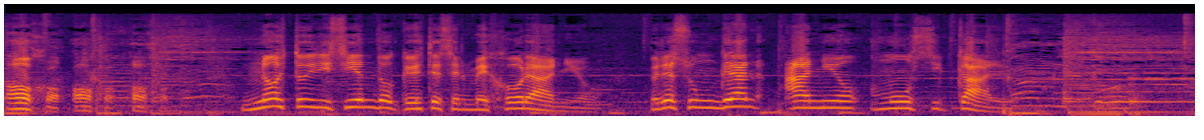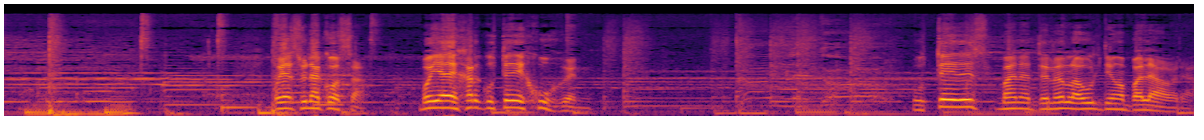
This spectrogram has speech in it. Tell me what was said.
Ojo, ojo, ojo. No estoy diciendo que este es el mejor año, pero es un gran año musical. Voy a hacer una cosa. Voy a dejar que ustedes juzguen. Ustedes van a tener la última palabra.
